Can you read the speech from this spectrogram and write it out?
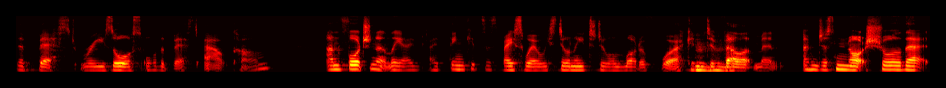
the best resource or the best outcome unfortunately i, I think it's a space where we still need to do a lot of work and Mhm. development i'm just not sure that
